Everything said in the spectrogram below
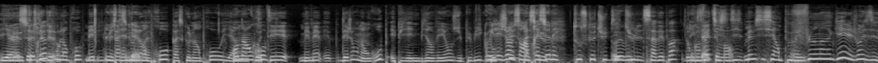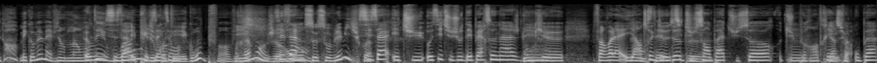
il y a Le ce truc de ou l'impro Mais Le parce que l'impro, parce que l'impro, il y a On est un en groupe. côté, mais même déjà on est en groupe et puis il y a une bienveillance du public. Oui, les gens ils sont impressionnés. Tout ce que tu dis, Oui, oui. tu le savais pas. Donc en fait, ils se disent, même si c'est un peu Oui. flingué, les gens ils se disent, oh, mais quand même elle vient de l'inventer. Oui, c'est ça. Waouh, Et puis le côté groupe, vraiment, genre, on se sauve les miches, quoi. C'est ça, et tu aussi tu joues des personnages, donc Mm. euh, enfin voilà, il y a un en truc de stand-up, si tu le sens pas, tu sors, tu Mm, peux rentrer ou pas.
